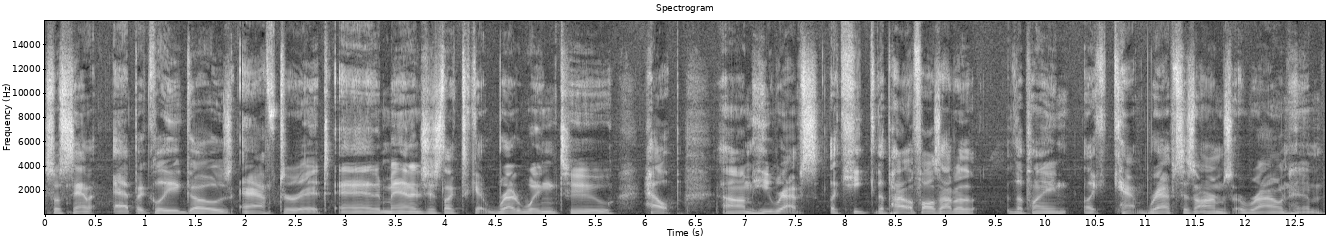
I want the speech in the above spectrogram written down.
So Sam epically goes after it and manages like to get Red Wing to help. Um, he wraps like he the pilot falls out of the plane, like Cap wraps his arms around him,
